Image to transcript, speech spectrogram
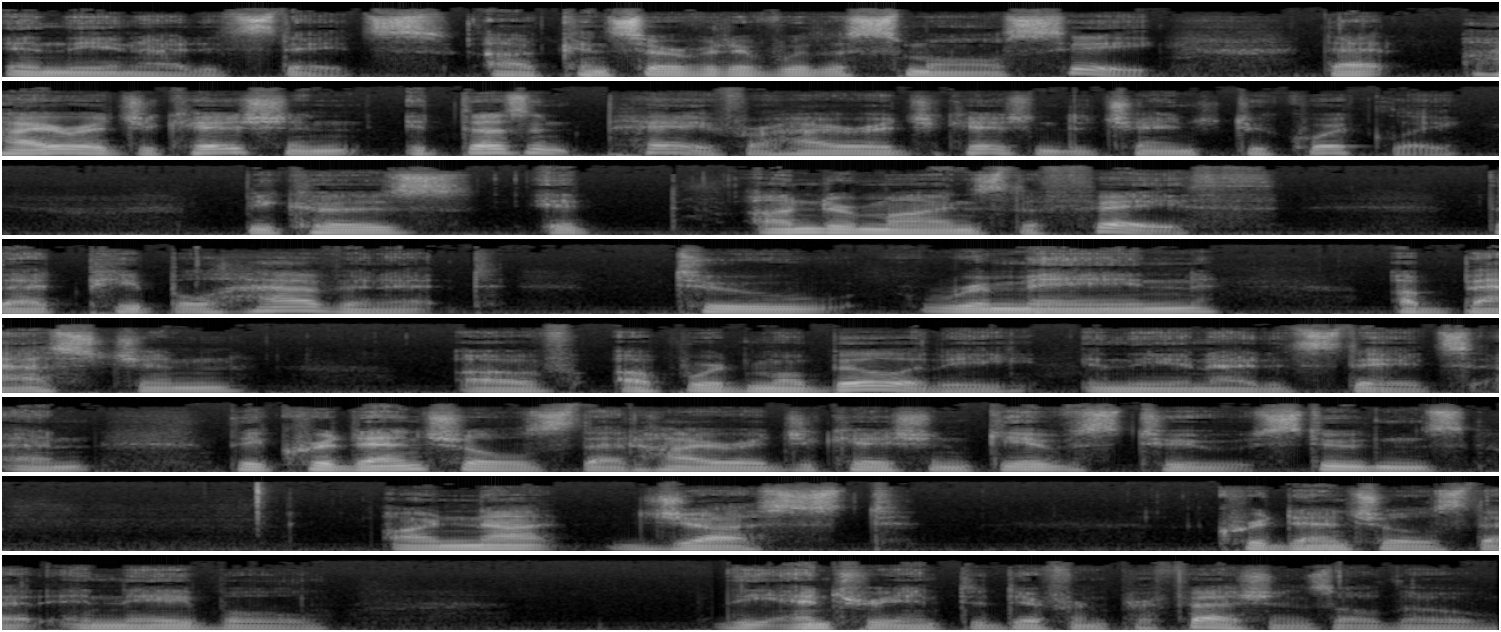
in the United States, uh, conservative with a small c that higher education, it doesn't pay for higher education to change too quickly because it undermines the faith that people have in it to remain a bastion of upward mobility in the United States. And the credentials that higher education gives to students are not just credentials that enable the entry into different professions, although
